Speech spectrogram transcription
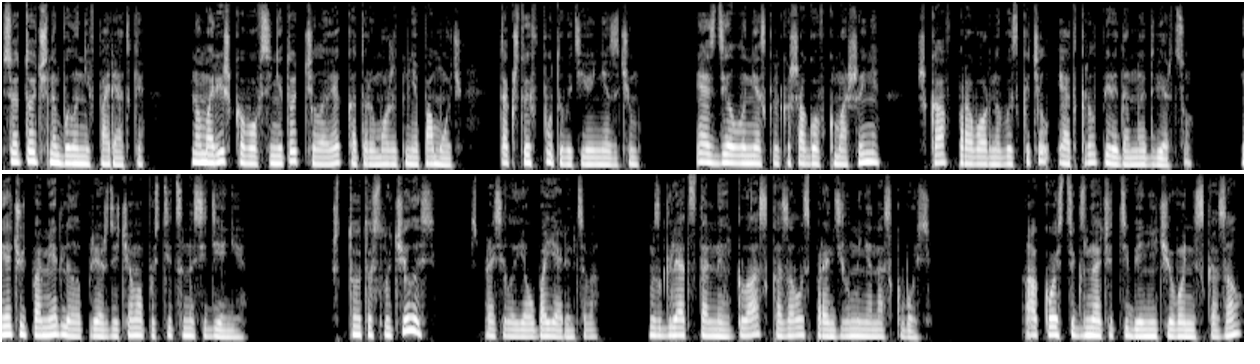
Все точно было не в порядке, но Маришка вовсе не тот человек, который может мне помочь, так что и впутывать ее незачем. Я сделала несколько шагов к машине, шкаф проворно выскочил и открыл передо мной дверцу. Я чуть помедлила, прежде чем опуститься на сиденье. «Что-то случилось?» — спросила я у Бояринцева. Взгляд стальных глаз, казалось, пронзил меня насквозь. «А Костик, значит, тебе ничего не сказал?»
